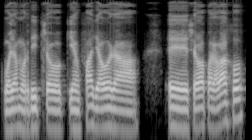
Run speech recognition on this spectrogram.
como ya hemos dicho, quien falla ahora eh, se va para abajo.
